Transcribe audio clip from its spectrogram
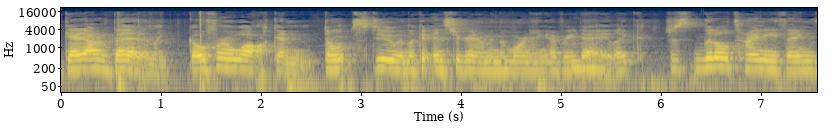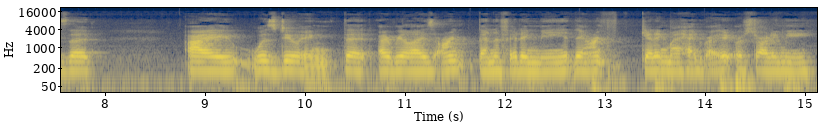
get out of bed and like go for a walk and don't stew and look at Instagram in the morning every day. Like just little tiny things that I was doing that I realize aren't benefiting me. They aren't getting my head right or starting me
